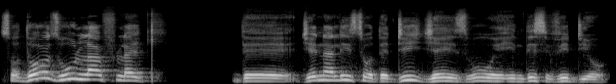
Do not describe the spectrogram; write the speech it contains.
So those who laugh like the journalists or the DJs who were in this video,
